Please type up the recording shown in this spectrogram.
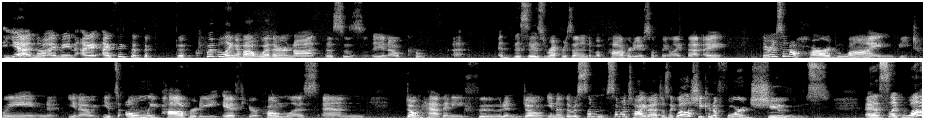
yeah, no, I mean, I, I think that the the quibbling about whether or not this is, you know, cor- uh, this is representative of poverty or something like that, I there isn't a hard line between, you know, it's only poverty if you're homeless and don't have any food and don't, you know, there was some someone talking about just like, well, she can afford shoes, and it's like, what?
